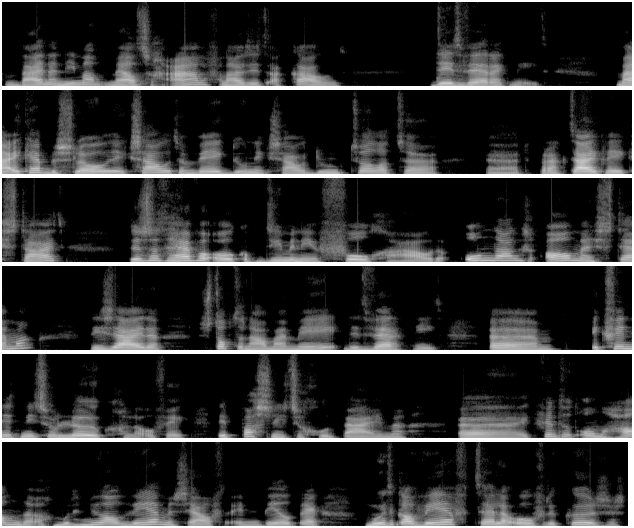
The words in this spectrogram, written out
bijna niemand meldt zich aan vanuit dit account. Dit werkt niet. Maar ik heb besloten, ik zou het een week doen. Ik zou het doen totdat uh, de praktijkweek start. Dus dat hebben we ook op die manier volgehouden. Ondanks al mijn stemmen die zeiden: stop er nou maar mee, dit werkt niet. Um, ik vind dit niet zo leuk, geloof ik. Dit past niet zo goed bij me. Uh, ik vind het onhandig. Moet ik nu alweer mezelf in beeld brengen? Moet ik alweer vertellen over de cursus?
